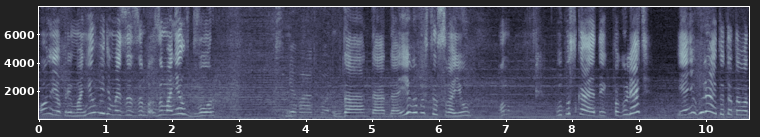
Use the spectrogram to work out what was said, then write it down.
Он ее приманил, видимо, и заманил в двор. Себе во двор? Да, да, да. И выпустил свою. выпускает их погулять, и они гуляют, вот это вот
